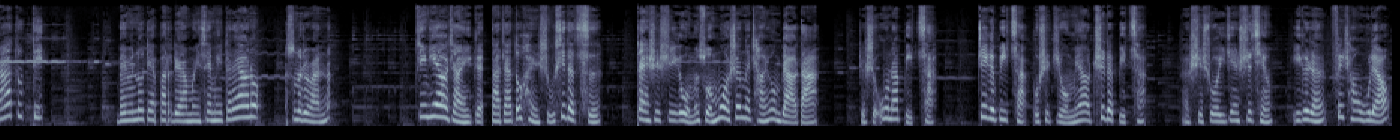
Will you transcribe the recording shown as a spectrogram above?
Ciao a tutti, benvenuti a parliamo insieme italiano. Sono Giovanna。今天要讲一个大家都很熟悉的词，但是是一个我们所陌生的常用表达，就是 una pizza。这个 pizza 不是指我们要吃的 pizza，而是说一件事情、一个人非常无聊。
